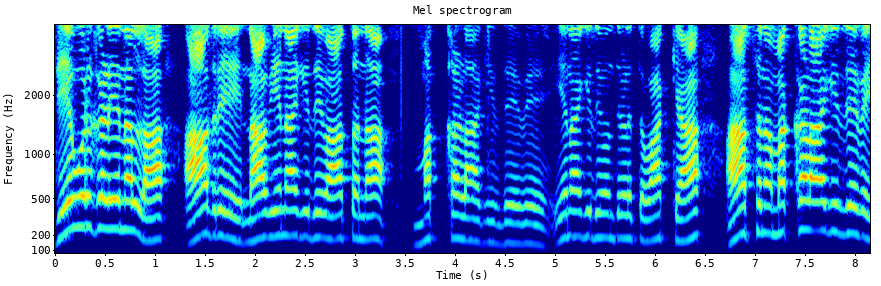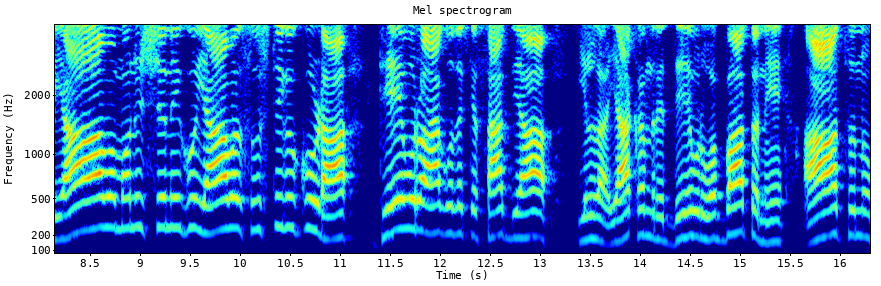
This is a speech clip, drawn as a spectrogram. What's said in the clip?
ದೇವರುಗಳೇನಲ್ಲ, ಆದರೆ ನಾವೇನಾಗಿದ್ದೇವೆ? ಆತನ ಮಕ್ಕಳಾಗಿದ್ದೇವೆ. ಏನಾಗಿದ್ದೇವೆ ಅಂತ ಹೇಳುತ್ತೆ ವಾಕ್ಯ? ಆತನ ಮಕ್ಕಳಾಗಿದ್ದೇವೆ. ಯಾವ ಮನುಷ್ಯನಿಗೂ, ಯಾವ ಸೃಷ್ಟಿಗೂ ಕೂಡ ದೇವರು ಆಗೋದಕ್ಕೆ ಸಾಧ್ಯ ಇಲ್ಲ. ಯಾಕಂದರೆ ದೇವರು ಒಬ್ಬಾತನೇ, ಆತನು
